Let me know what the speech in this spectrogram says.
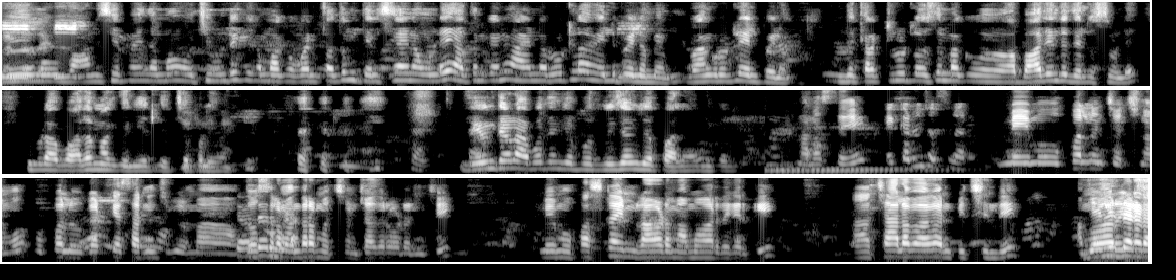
మేము బానిసేపు అయిందమ్మా వచ్చి ఉంటే ఇక మాకు ఒక తత్వం తెలిసిన ఆయన ఉండే అతను కానీ ఆయన రూట్లో వెళ్ళిపోయినాం మేము రాంగ్ రూట్లో వెళ్ళిపోయినాం. ఇది కరెక్ట్ రూట్లో వస్తే మాకు ఆ బాధ ఏంటో తెలుస్తుండే ఇప్పుడు ఆ బాధ మాకు తెలియట్లేదు చెప్పలేము. దేవుని తేడా అబద్ధం చెప్పొద్దు నిజం చెప్పాలి అందుకని. నమస్తే. ఎక్కడి నుంచి వస్తున్నారు? మేము ఉప్పల్ నుంచి వచ్చినాము. ఉప్పల్ గట్కేసారి నుంచి మా దోస్తులం అందరం వచ్చినాం చదరోడ నుంచి. మేము ఫస్ట్ టైం రావడం అమ్మవారి దగ్గరికి. చాలా బాగా అనిపించింది. అమ్మవారు ఇక్కడ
